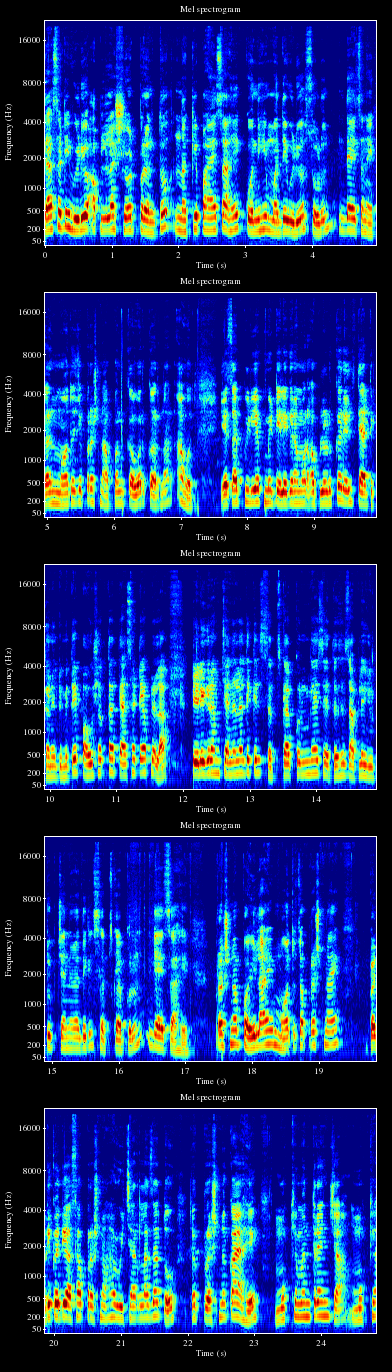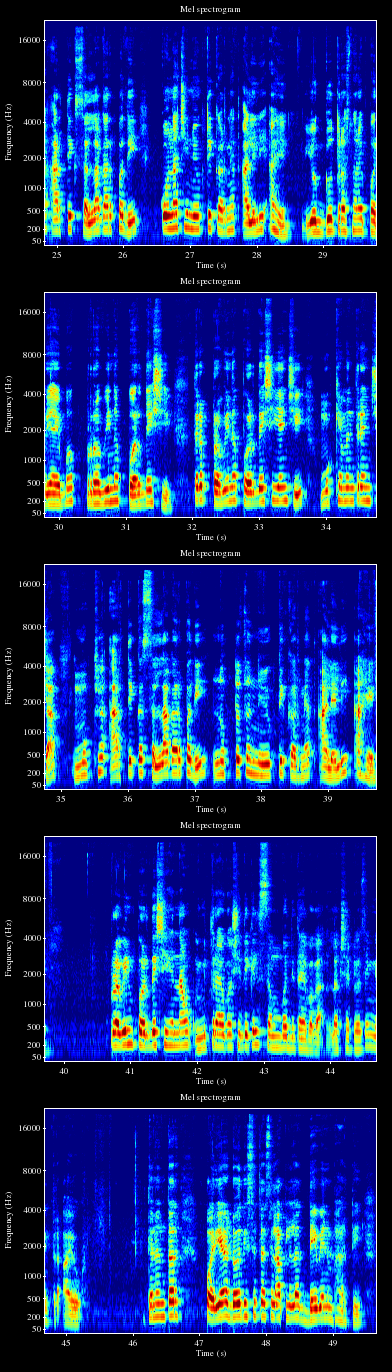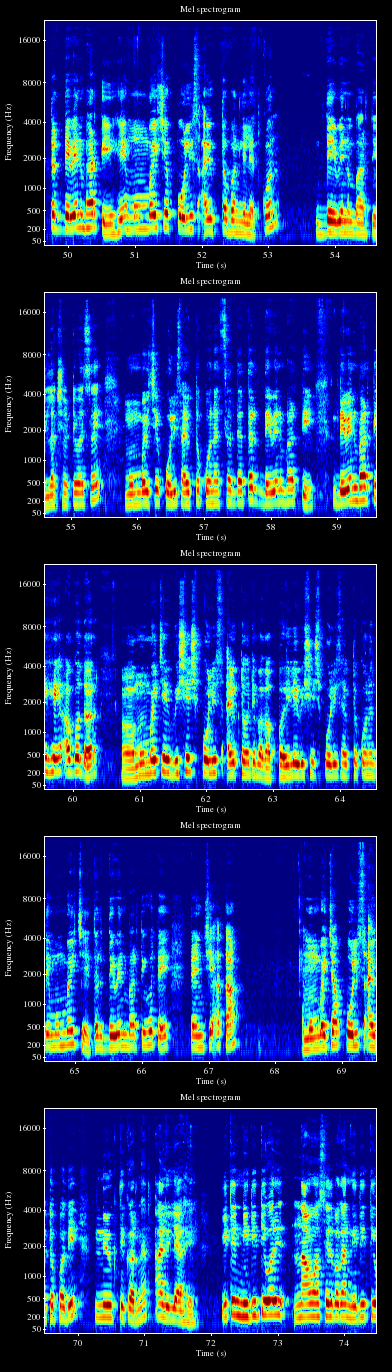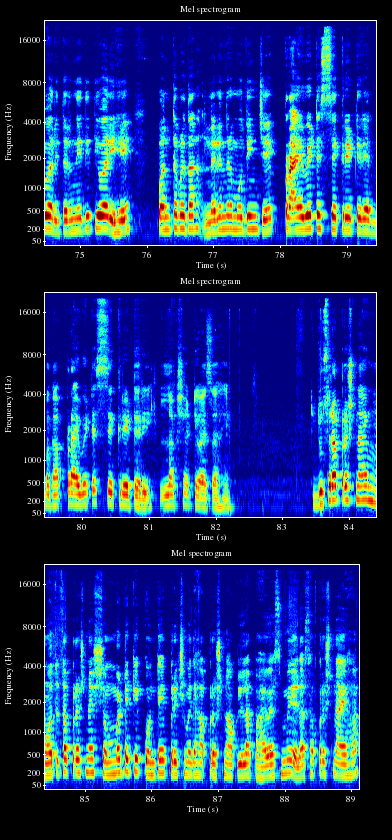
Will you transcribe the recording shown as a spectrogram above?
त्यासाठी व्हिडिओ आपल्याला शेवटपर्यंत नक्की पाहायचा आहे. कोणीही मध्ये व्हिडिओ सोडून द्यायचा नाही. कारण महत्त्वाचे प्रश्न आपण कव्हर करणार आहोत. याचा पी डी एफ मी टेलिग्रामवर अपलोड करेल. त्या ठिकाणी तुम्ही ते पाहू शकता. त्यासाठी आपल्याला टेलिग्राम चॅनलला देखील सबस्क्राईब करून घ्यायचं आहे. तसेच आपल्या यूट्यूब चॅनलला देखील सबस्क्राईब करून घ्यायचं आहे. प्रश्न पहिला आहे महत्त्वाचा प्रश्न आहे. कधी कधी असा प्रश्न हा विचारला जातो. तर प्रश्न काय आहे? मुख्यमंत्र्यांच्या मुख्य आर्थिक सल्लागारपदी कोणाची नियुक्ती करण्यात आलेली आहे? योग्य उत्तर असणारे पर्याय ब प्रवीण परदेशी. तर प्रवीण परदेशी यांची मुख्यमंत्र्यांच्या मुख्य आर्थिक सल्लागारपदी नुकतंच नियुक्ती करण्यात आलेली आहे. प्रवीण परदेशी हे नाव मित्र आयोगाशी देखील संबंधित आहे बघा. लक्षात ठेवायचे मित्र आयोग. त्यानंतर पर्याय ड दिसत असेल आपल्याला देवेन भारती. तर देवेन भारती हे मुंबईचे पोलीस आयुक्त बनलेले आहेत. कोण? देवेन भारती. लक्षात ठेवायचं आहे मुंबईचे पोलीस आयुक्त कोण आहेत सध्या तर? देवेन भारती. देवेन भारती हे अगोदर मुंबईचे विशेष पोलीस आयुक्त होते बघा. पहिले विशेष पोलीस आयुक्त कोण होते? मुंबईचे. तर देवेन भारती होते. त्यांची आता मुंबईच्या पोलीस आयुक्तपदी नियुक्ती करण्यात आलेली आहे. इथे निधी तिवारी नाव असेल बघा. निधी तिवारी. तर निधी तिवारी हे पंतप्रधान नरेंद्र मोदींचे प्रायव्हेट सेक्रेटरी आहेत बघा. प्रायव्हेट सेक्रेटरी लक्षात ठेवायचं आहे. दुसरा प्रश्न आहे महत्त्वाचा प्रश्न आहे शंभर टक्के कोणत्याही परीक्षेमध्ये हा प्रश्न आपल्याला पाहाव्यास मिळेल. असा प्रश्न आहे हा.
